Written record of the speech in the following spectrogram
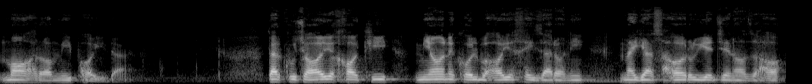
ماه را میپاییدند. در کوچه های خاکی میان کلبه های خیزرانی مگس ها روی جنازه ها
